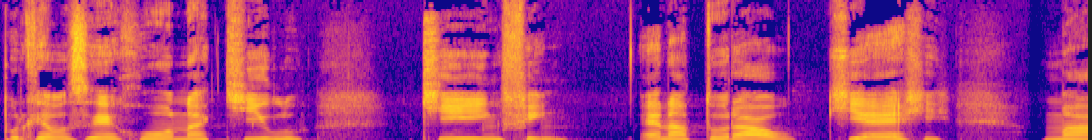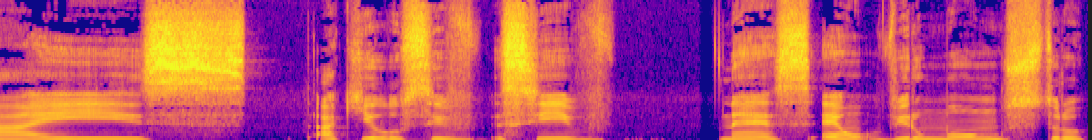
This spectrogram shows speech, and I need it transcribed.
porque você errou naquilo que, enfim, é natural que erre, mas aquilo se, se né, é, vira um monstro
